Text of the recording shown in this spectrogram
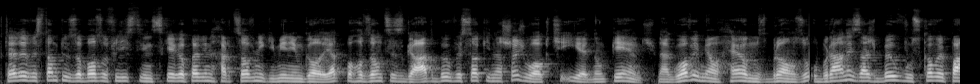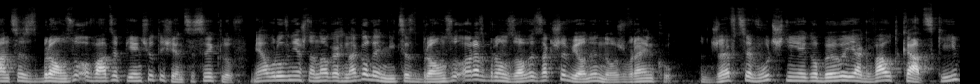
Wtedy wystąpił z obozu filistyńskiego pewien harcownik imieniem Goliat, pochodzący z Gad, był wysoki na sześć łokci i jedną pięć. Na głowie miał hełm z brązu, ubrany zaś był w łuskowy pancerz z brązu o wadze pięciu tysięcy cyklów. Miał również na nogach nagolennicę z brązu oraz brązowy zakrzywiony nóż w ręku. Drzewce włóczni jego były jak wałt kacki,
